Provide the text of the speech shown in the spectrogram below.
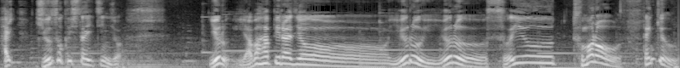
はい。充足した一日を。夜、ヤバハピラジオ。ゆる、ゆる、see you tomorrow. Thank you.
